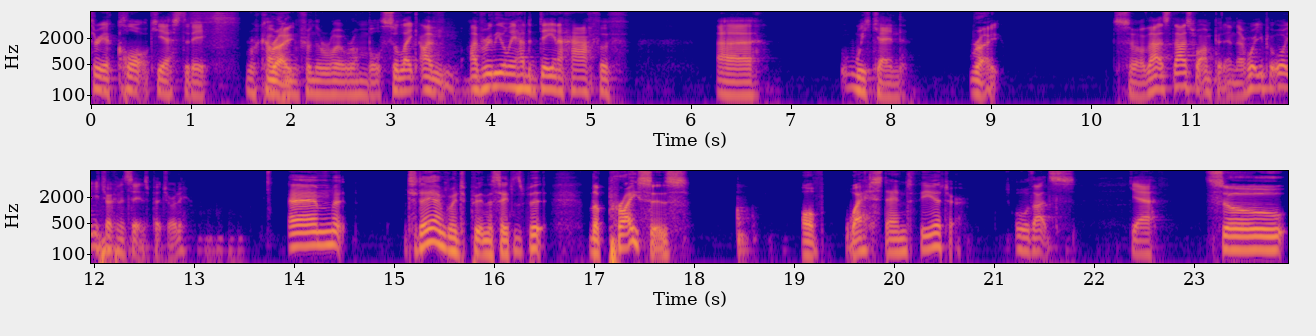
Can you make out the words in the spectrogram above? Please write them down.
three o'clock yesterday, recovering Right. from the Royal Rumble. So like I've I've really only had a day and a half of, uh, weekend. Right. So that's that's what I'm putting in there. What you put? What you chucking in Satan's pitch, Jordi? Um, today I'm going to put in the Satan's pit the prices of West End theatre. Oh, that's yeah. So,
